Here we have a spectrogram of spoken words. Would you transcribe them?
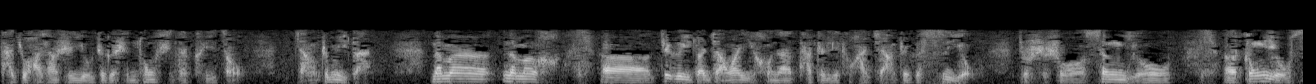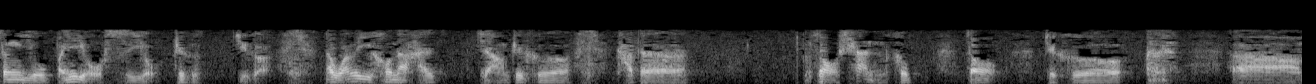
他就好像是有这个神通似的可以走。讲这么一段，那么那么呃，这个一段讲完以后呢，他这里头还讲这个四有。就是说，生有、呃，中有、生有、本有、死有这个几个。那完了以后呢，还讲这个他的造善和造这个啊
